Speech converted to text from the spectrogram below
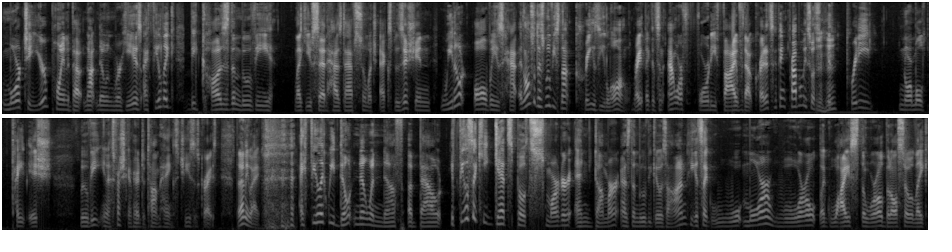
more to your point about not knowing where he is. I feel like because the movie like you said, has to have so much exposition. We don't always have, and also this movie's not crazy long, right? Like it's an hour forty-five without credits, I think probably. So it's mm-hmm. pretty normal, tight-ish movie, you know, especially compared to Tom Hanks. Jesus Christ. But anyway, I feel like we don't know enough about. It feels like he gets both smarter and dumber as the movie goes on. He gets like w- more world, like wise to the world, but also like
